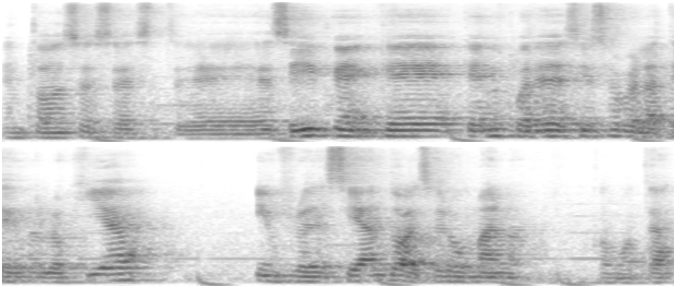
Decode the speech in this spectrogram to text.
Entonces, este, sí, ¿qué, qué, qué nos puede decir sobre la tecnología influenciando al ser humano como tal?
